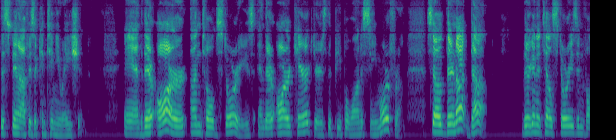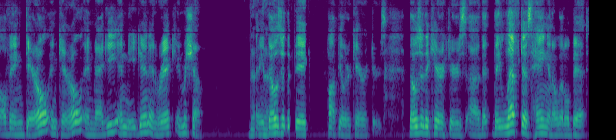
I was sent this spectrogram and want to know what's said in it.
the spin-off is a continuation. And there are untold stories and there are characters that people want to see more from. So they're not dumb they're going to tell stories involving Daryl and Carol and Maggie and Negan and Rick and Michonne. I mean, those are the big popular characters. Those are the characters uh, that they left us hanging a little bit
